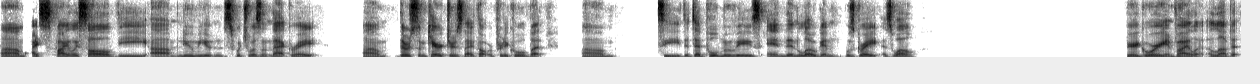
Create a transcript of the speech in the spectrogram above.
Um, I s- finally saw the um, New Mutants, which wasn't that great. Um, there were some characters that I thought were pretty cool, but um, see the Deadpool movies, and then Logan was great as well. Very gory and violent. I loved it.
